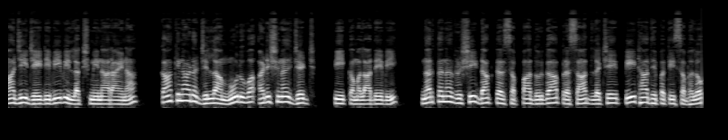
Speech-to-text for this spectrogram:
మాజీ జేడీవీవి లక్ష్మీనారాయణ కాకినాడ జిల్లా మూడవ additional judge P. Kamaladevi Nartana Rishi doctor Sappa Durga Prasad లచే పీఠాధిపతి సభలో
